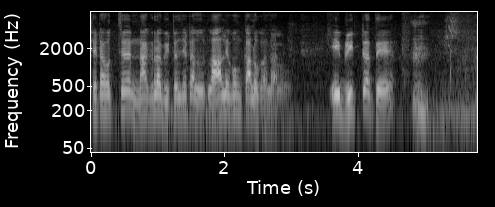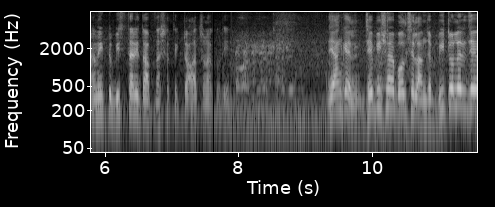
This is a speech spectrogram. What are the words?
সেটা হচ্ছে নাগরা বিটেল যেটা লাল এবং কালো কালার এই ব্রিডটাতে আমি একটু বিস্তারিত আপনার সাথে একটু আলোচনা করি। যে আঙ্কেল, যে বিষয়ে বলছিলাম যে বিটলের যে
